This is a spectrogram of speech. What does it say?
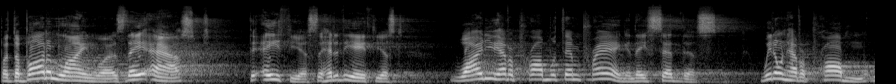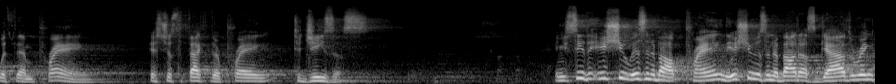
But the bottom line was they asked the atheist, the head of the atheist, why do you have a problem with them praying? And they said this We don't have a problem with them praying. It's just the fact that they're praying to Jesus. And you see, the issue isn't about praying, the issue isn't about us gathering,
